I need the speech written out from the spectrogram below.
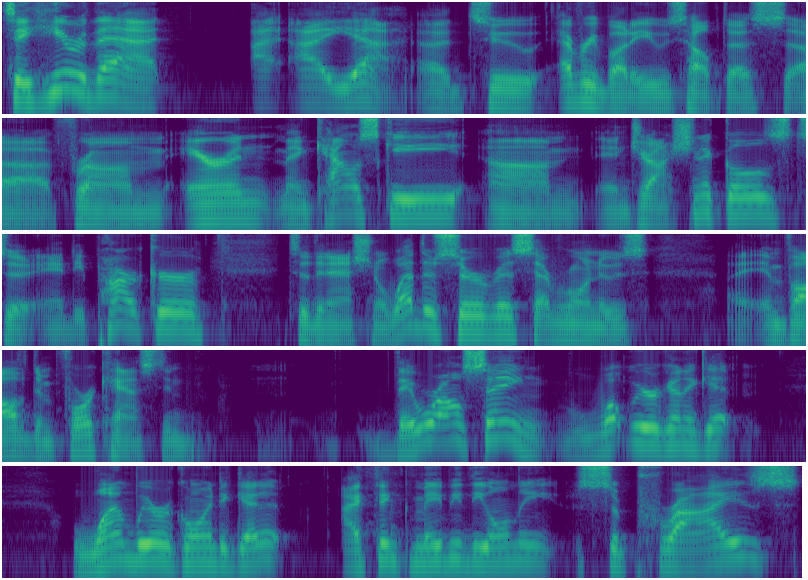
to hear that, I, I yeah, uh, to everybody who's helped us, uh, from Aaron Mentkowski um, and Josh Nichols to Andy Parker to the National Weather Service, everyone who's uh, involved in forecasting, they were all saying what we were going to get, when we were going to get it. I think maybe the only surprise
